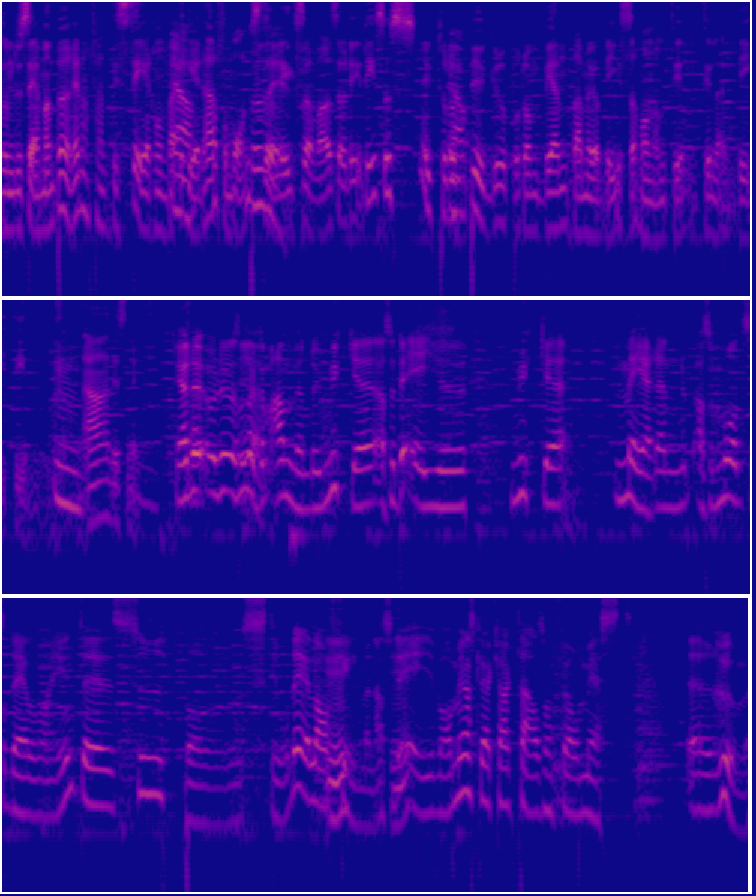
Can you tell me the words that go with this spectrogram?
som du säger, man börjar redan fantisera om vad Ja. är det här för monster Precis. liksom. Alltså, det, det är så snyggt hur de bygger upp och de väntar med att visa honom till, till en bit in liksom. Mm. Ja, det är snyggt. Ja, det, och det som sagt, de använder ju mycket, alltså det är ju mycket mer än, alltså monsterdelen är ju inte superstor del av Mm. filmen. Alltså Mm. det är ju våra mänskliga karaktärer som får mest eh, rum.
